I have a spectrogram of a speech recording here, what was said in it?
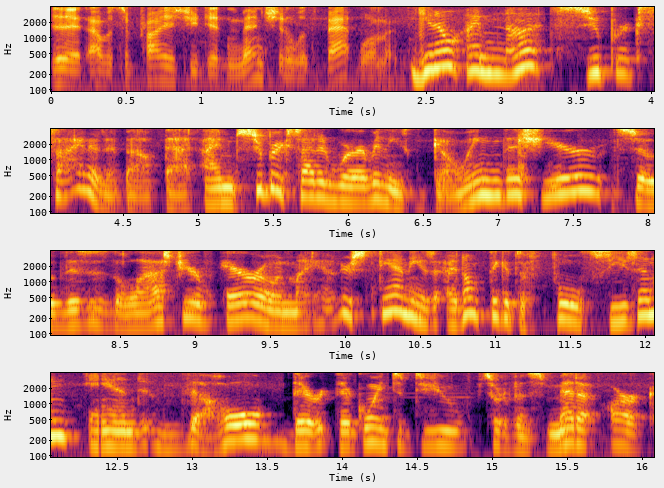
that I was surprised you didn't mention was Batwoman. You know, I'm not super excited about that. I'm super excited where everything's going this year. So this is the last year of Arrow, and my understanding is I don't think it's a full season, and the whole they're they're going to do sort of this meta arc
